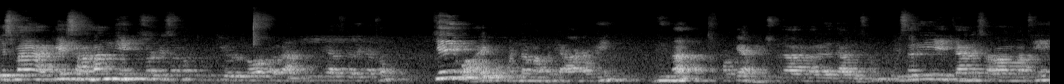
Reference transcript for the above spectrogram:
यसमा केही सामान्य सकेसम्म त्रुटिहरू नहोस् भनेर हामीले प्रयास गरेका छौँ। केही भएको खण्डमा पनि आगामी दिनमा पक्कै हामी सुधार गरेर जाँदैछौँ। यसरी जाने सवालमा चाहिँ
